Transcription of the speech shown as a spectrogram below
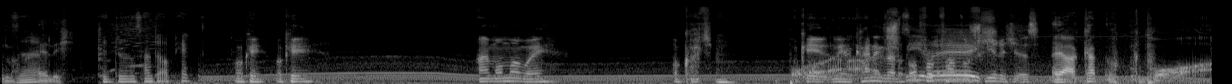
mal ehrlich. interessante Objekt. Okay, okay. I'm on my way. Oh Gott. Okay, mir hat keiner gesagt, dass Offroad-Fahren so schwierig ist. Ja, kann, boah,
